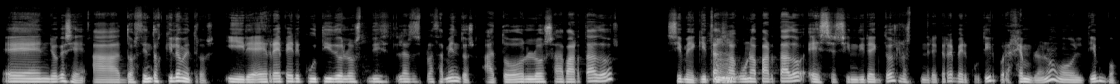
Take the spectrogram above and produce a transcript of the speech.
en, yo qué sé, a 200 kilómetros y he repercutido los, los desplazamientos a todos los apartados, si me quitas algún apartado, esos indirectos los tendré que repercutir, por ejemplo, ¿no? O el tiempo.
